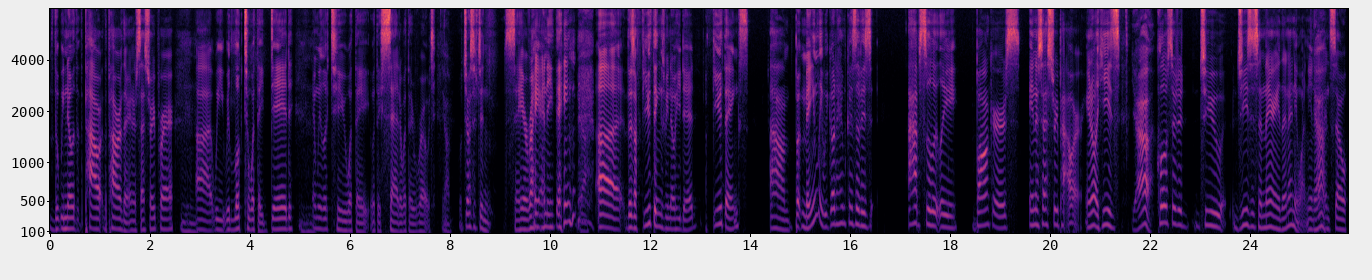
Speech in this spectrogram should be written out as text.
the we know that the power the power of their intercessory prayer. Mhm. Uh, we we look to what they did Mhm. and we look to what they what they said or what they wrote. Yeah. Well, Joseph didn't say or write anything. Yeah. Uh, there's a few things we know he did, a few things, um, but mainly we go to him because of his absolutely bonkers intercessory power. You know, like he's Yeah. closer to to Jesus and Mary than anyone. You know, Yeah. and so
